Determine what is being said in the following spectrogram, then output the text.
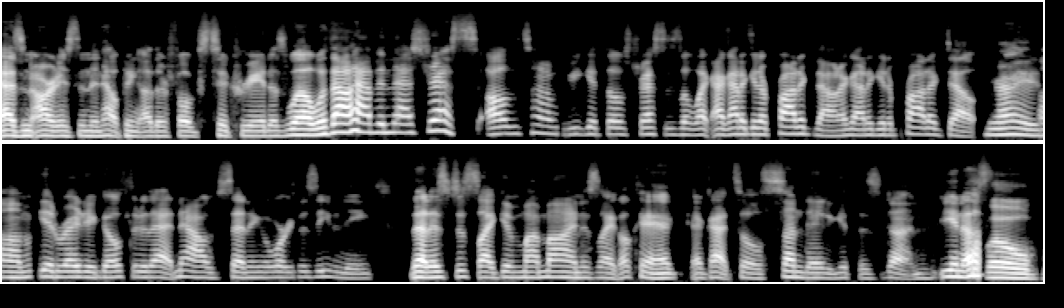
as an artist and then helping other folks to create as well without having that stress all the time. We get those stresses of like, I got to get a product out. I got to get a product out. Right. Um, getting ready to go through that now, setting a work this evening. That is just like in my mind, is like, okay, I, I got till Sunday to get this done, you know? Whoa.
